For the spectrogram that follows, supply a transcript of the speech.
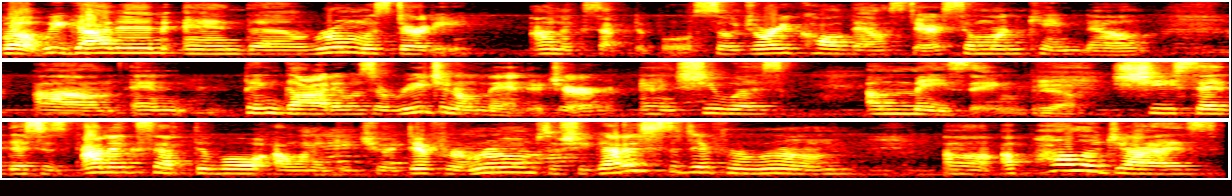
But we got in and the room was dirty, unacceptable. So Jory called downstairs, someone came down. Um, and thank God it was a regional manager, and she was amazing. Yeah. She said, This is unacceptable. I want to get you a different room. So she got us a different room, uh, apologized,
